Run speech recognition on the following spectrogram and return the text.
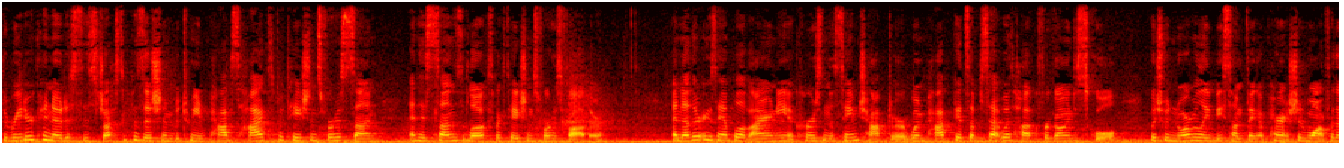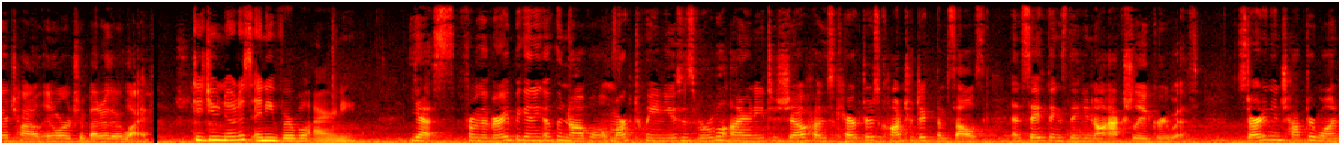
The reader can notice this juxtaposition between Pap's high expectations for his son and his son's low expectations for his father. Another example of irony occurs in the same chapter when Pap gets upset with Huck for going to school, which would normally be something a parent should want for their child in order to better their life. Did you notice any verbal irony? Yes, from the very beginning of the novel, Mark Twain uses verbal irony to show how his characters contradict themselves and say things they do not actually agree with. Starting in chapter 1,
